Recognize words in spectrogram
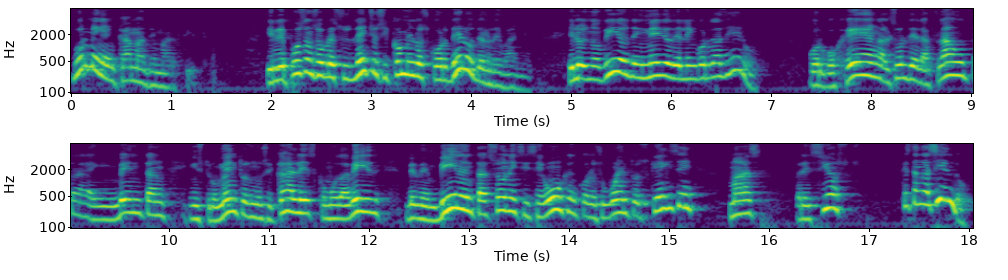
Duermen en camas de marfil y reposan sobre sus lechos y comen los corderos del rebaño y los novillos de en medio del engordadero. Gorgojean al sol de la flauta e inventan instrumentos musicales como David, beben vino en tazones y se ungen con los ungüentos que dice más preciosos. ¿Qué están haciendo?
